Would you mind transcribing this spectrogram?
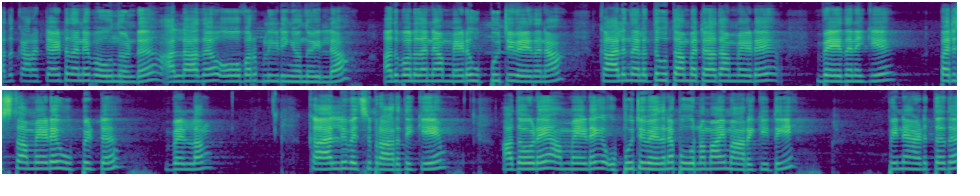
അത് കറക്റ്റായിട്ട് തന്നെ പോകുന്നുണ്ട്. അല്ലാതെ ഓവർ ബ്ലീഡിംഗ് ഒന്നുമില്ല. അതുപോലെ തന്നെ അമ്മയുടെ ഉപ്പൂറ്റി വേദന കാൽ നിലത്ത് കുത്താൻ പറ്റാതെ അമ്മയുടെ വേദനയ്ക്ക് പരിസ്ഥമ്മയുടെ ഉപ്പിട്ട് വെള്ളം കാലിൽ വെച്ച് പ്രാർത്ഥിക്കുകയും അതോടെ അമ്മയുടെ ഉപ്പൂറ്റ് വേദന പൂർണമായി മാറിക്കിട്ടി. പിന്നെ അടുത്തത്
